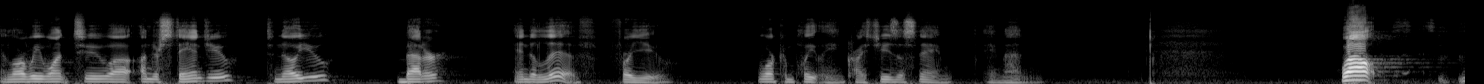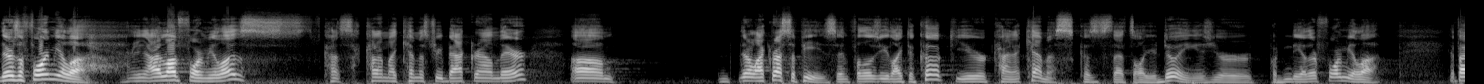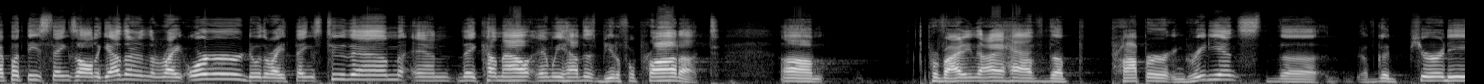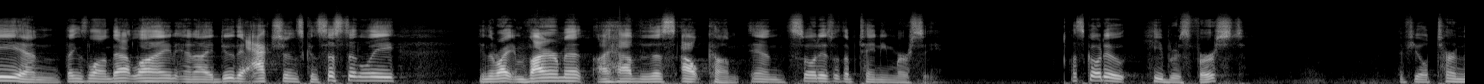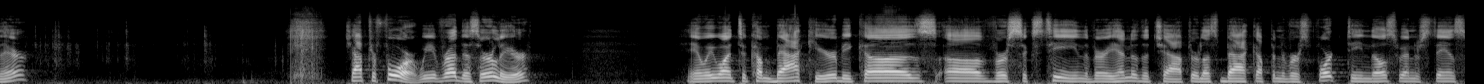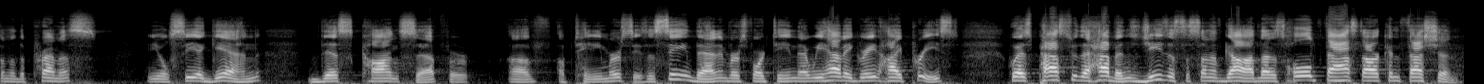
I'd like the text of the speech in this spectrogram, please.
And Lord, we want to uh, understand you, to know you better, and to live for you more completely. In Christ Jesus' name, amen. Well, there's a formula. I, I love formulas, kind of my chemistry background there. Um, they're like recipes. And for those of you who like to cook, you're kind of chemists because that's all you're doing is you're putting together a formula. If I put these things all together in the right order, do the right things to them, and they come out and we have this beautiful product. Um, providing that I have the proper ingredients, the of good purity and things along that line, and I do the actions consistently, in the right environment, I have this outcome. And so it is with obtaining mercy. Let's go to Hebrews first. If you'll turn there. Chapter 4. We have read this earlier. And we want to come back here because of verse 16, the very end of the chapter. Let's back up into verse 14, though, so we understand some of the premise. And you'll see again this concept for, of obtaining mercy. It's seeing then in verse 14 that we have a great high priest who has passed through the heavens, Jesus, the Son of God. Let us hold fast our confession.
